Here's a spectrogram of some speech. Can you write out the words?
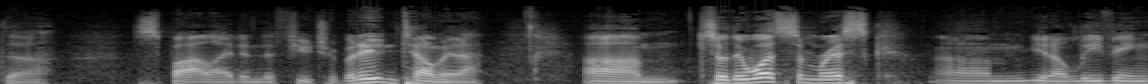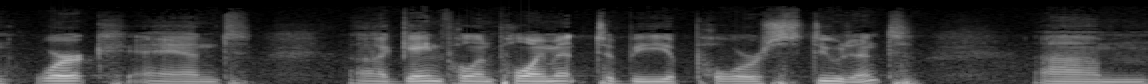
the spotlight in the future, but he didn't tell me that. Um, so there was some risk, um, you know, leaving work and uh, gainful employment to be a poor student. Um,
